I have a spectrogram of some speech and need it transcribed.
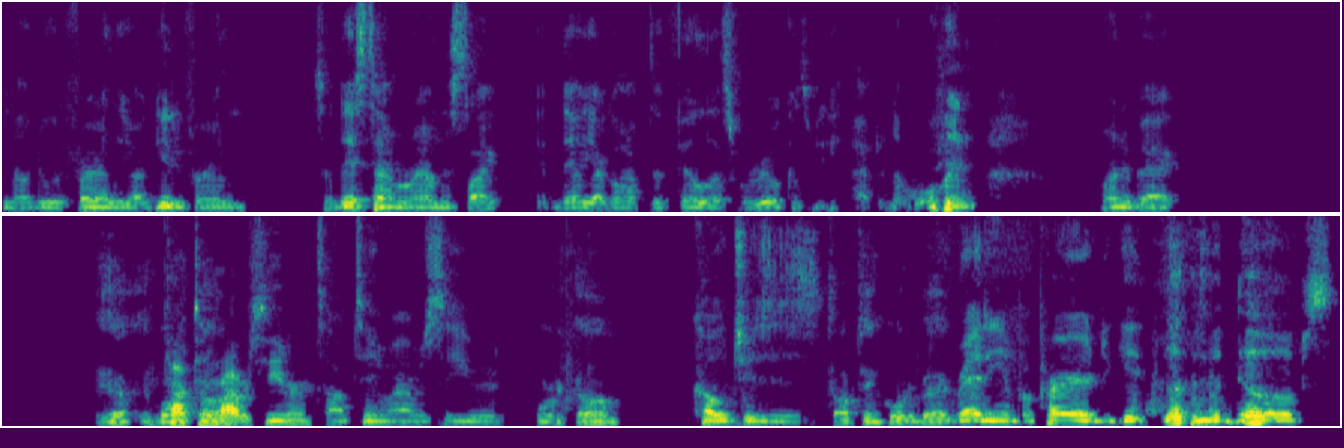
you know, do it fairly or get it fairly. So this time around, it's like now y'all gonna have to fill us for real because we have the number one running back, yeah, Top to 10 wide receiver. top ten wide receiver. More to come. Coaches is Top ten quarterback. ready and prepared to get nothing but dubs.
